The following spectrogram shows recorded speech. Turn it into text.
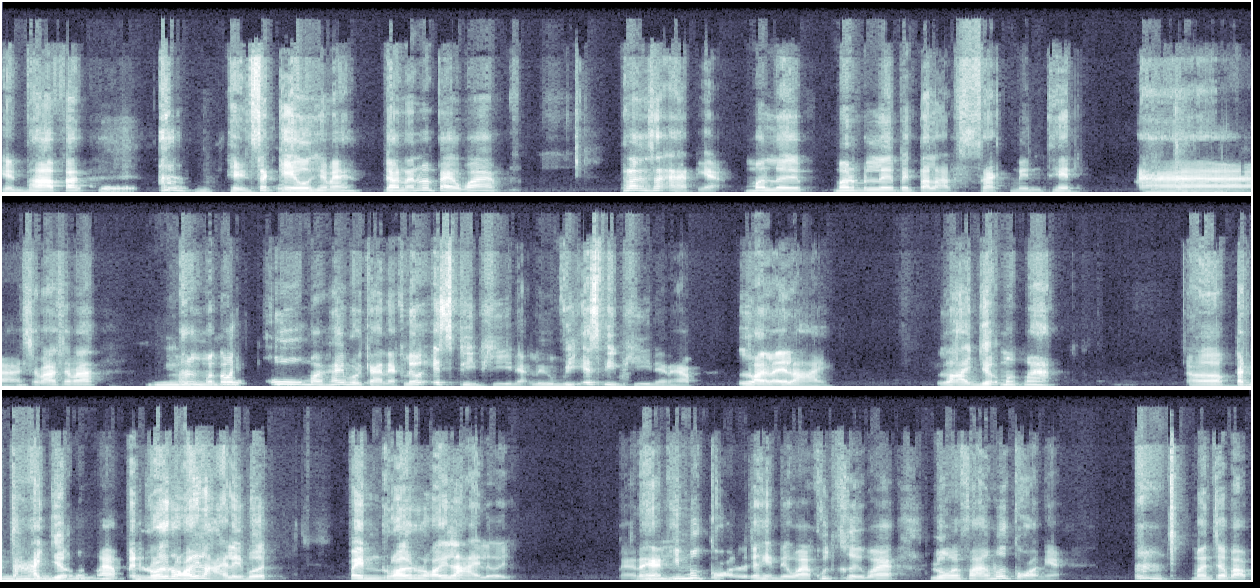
เห็นภาพปะโอ้เห็นสเกลใช่ไหม ดังนั้นมันแปลว่า พลังงานสะอาดเนี่ย มันเลยมันมันเลยเป็นตลาด fragmented อ่าใช่ปะใช่ปะอืมมันต้องมีผู้มาให้บริการเนี่ยเขาเรียกว่า SPP เนี่ยหรือ VSPP เนี่ยนะครับ หลายหลายๆลายลายเยอะมากๆเอ่อกระจายเยอะมากๆเป็นร้อยร้อยๆลายเลยเบิร์ตเป็นร้อยร้อยๆลายเลยนะในขณะที่เมื่อก่อนเราจะเห็นได้ว่า คุ้นเคยว่าโรงไฟฟ้าเมื่อก่อนเนี่ย มันจะแบบ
